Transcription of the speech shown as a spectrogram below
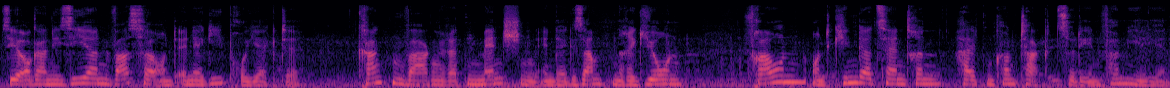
Sie organisieren Wasser- und Energieprojekte. Krankenwagen retten Menschen in der gesamten Region. Frauen- und Kinderzentren halten Kontakt zu den Familien.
